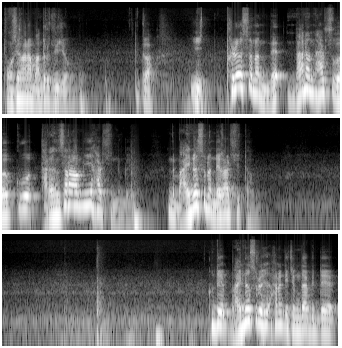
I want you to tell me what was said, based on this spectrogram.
동생 하나 만들어주죠. 그러니까 이 플러스는 내, 나는 할 수가 없고 다른 사람이 할 수 있는 거예요. 근데 마이너스는 내가 할 수 있다고. 근데 마이너스를 하는 게 정답인데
